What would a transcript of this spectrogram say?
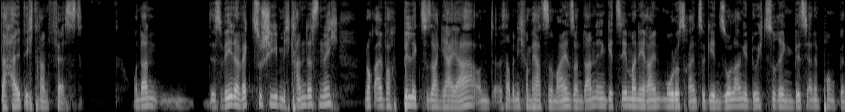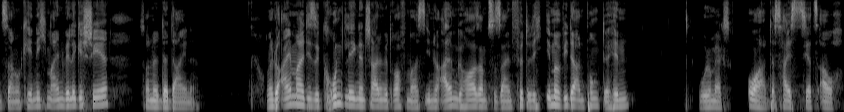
da halte ich dran fest. Und dann das weder wegzuschieben, ich kann das nicht, noch einfach billig zu sagen, ja, ja, und ist aber nicht vom Herzen nur mein, sondern dann in Gethsemane-Modus reinzugehen, so lange durchzuringen, bis ich an den Punkt bin, zu sagen, okay, nicht mein Wille geschehe, sondern der deine. Und wenn du einmal diese grundlegende Entscheidung getroffen hast, ihnen nur allem gehorsam zu sein, führt er dich immer wieder an Punkte hin, wo du merkst, oh, das heißt es jetzt auch.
